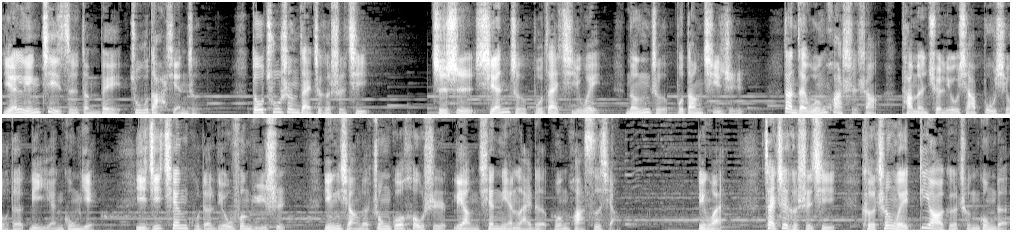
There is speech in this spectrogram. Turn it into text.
颜陵季子等辈诸大贤者，都出生在这个时期。只是贤者不在其位，能者不当其职，但在文化史上，他们却留下不朽的立言功业。以及千古的流风于世，影响了中国后世两千年来的文化思想。另外，在这个时期，可称为第二个成功的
